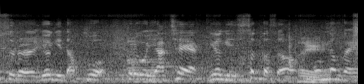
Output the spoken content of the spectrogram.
소스를 여기다 부어 그리고 야채 여기 섞어서 네. 먹는 거예요.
